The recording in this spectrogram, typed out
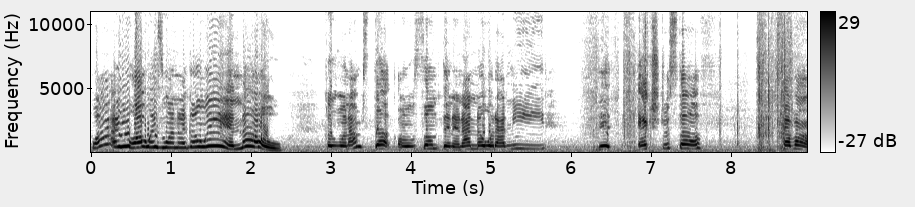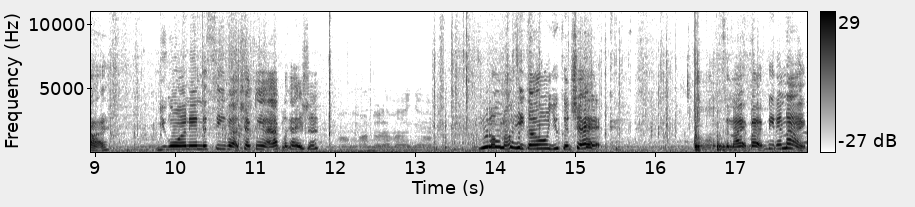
Why are you always wanting to go in? No, because when I'm stuck on something and I know what I need, this extra stuff. Come on, you going in to see about checking your application? Oh, I know that man gone. You don't know he gone. You can check. Tonight might be the night.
